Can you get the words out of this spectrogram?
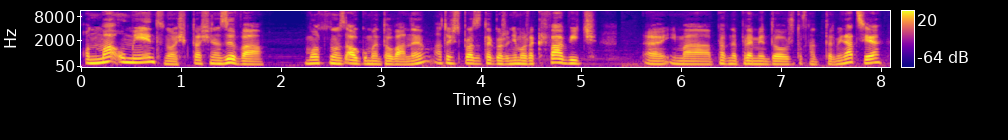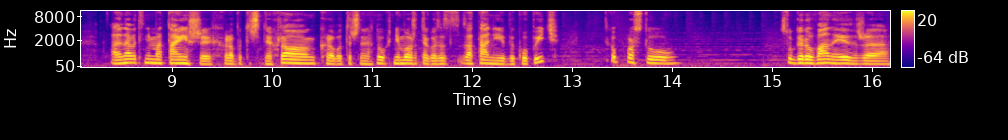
on ma umiejętność, która się nazywa mocno zargumentowany, a to się sprawdza tego, że nie może krwawić e, i ma pewne premie do rzutów na determinację, ale nawet nie ma tańszych robotycznych rąk, robotycznych nóg, nie może tego za, za taniej wykupić, tylko po prostu sugerowane jest, że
